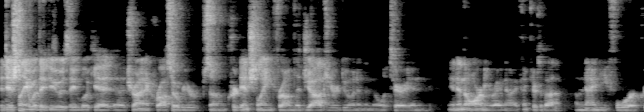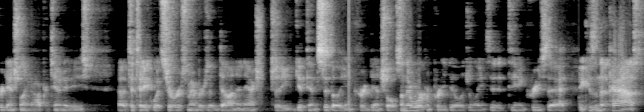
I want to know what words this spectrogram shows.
Additionally, what they do is they look at uh, trying to cross over your, some credentialing from the jobs you're doing in the military and, and in the Army right now. I think there's about 94 credentialing opportunities uh, to take what service members have done and actually get them civilian credentials. And they're working pretty diligently to, to increase that because in the past,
